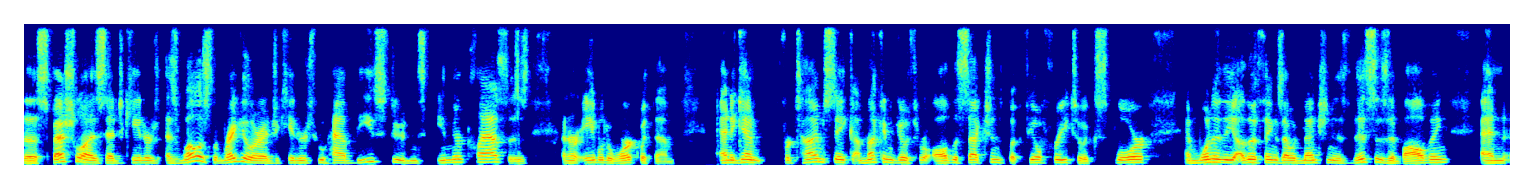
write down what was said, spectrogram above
the specialized educators as well as the regular educators who have these students in their classes and are able to work with them and again, for time's sake, I'm not going to go through all the sections, but feel free to explore. And one of the other things I would mention is this is evolving and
